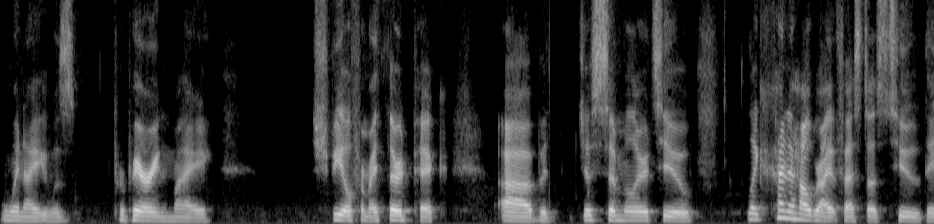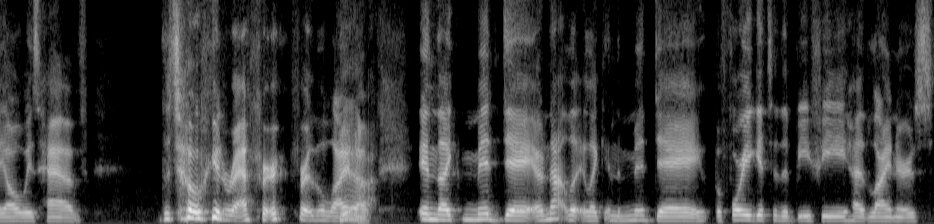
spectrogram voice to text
when I was preparing my spiel for my third pick. Uh, but just similar to like kind of how Riot Fest does too. They always have the token rapper for the lineup Yeah. in like midday or not like in the midday before you get to the beefy headliners.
